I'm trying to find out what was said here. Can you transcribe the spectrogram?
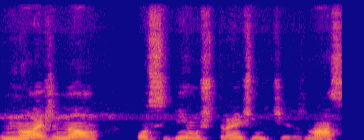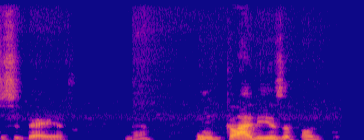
nós não conseguimos transmitir as nossas ideias né, com clareza para o público.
